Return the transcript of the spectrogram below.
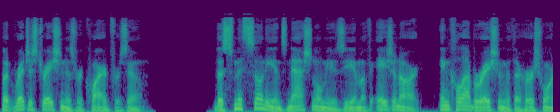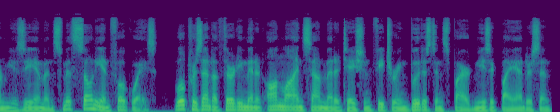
but registration is required for Zoom. The Smithsonian's National Museum of Asian Art, in collaboration with the Hirshhorn Museum and Smithsonian Folkways, will present a 30 minute online sound meditation featuring Buddhist inspired music by Anderson,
